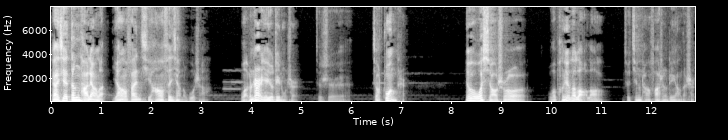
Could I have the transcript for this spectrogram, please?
感谢灯塔亮了，扬帆起航分享的故事啊，我们这儿也有这种事儿，就是叫撞客。因为我小时候，我朋友的姥姥就经常发生这样的事儿。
